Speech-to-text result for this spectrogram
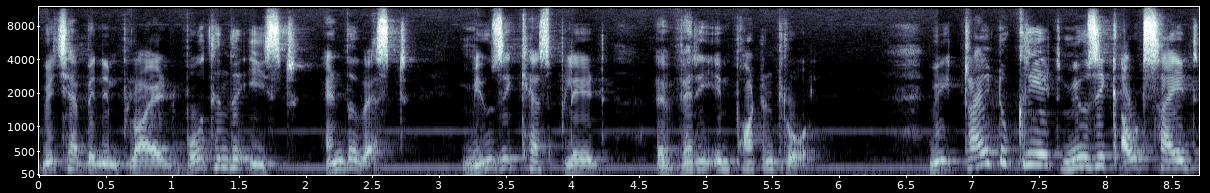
which have been employed both in the East and the West, music has played a very important role. We try to create music outside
